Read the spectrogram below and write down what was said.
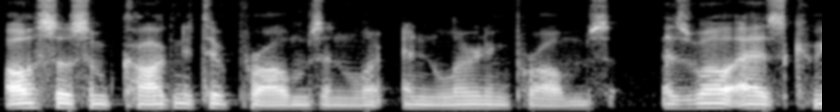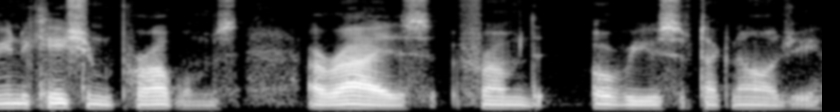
Also, some cognitive problems and, le- and learning problems, as well as communication problems, arise from the overuse of technology.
